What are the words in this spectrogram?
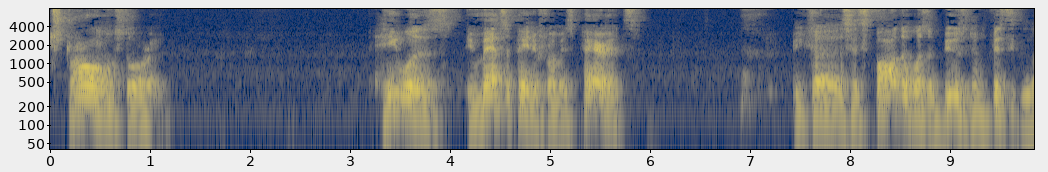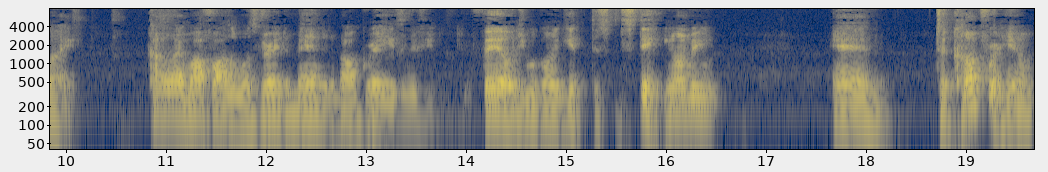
strong story. He was emancipated from his parents because his father was abusing him physically, like kind of like my father was very demanding about grades, and if you failed, you were going to get the stick. You know what I mean? And to comfort him,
